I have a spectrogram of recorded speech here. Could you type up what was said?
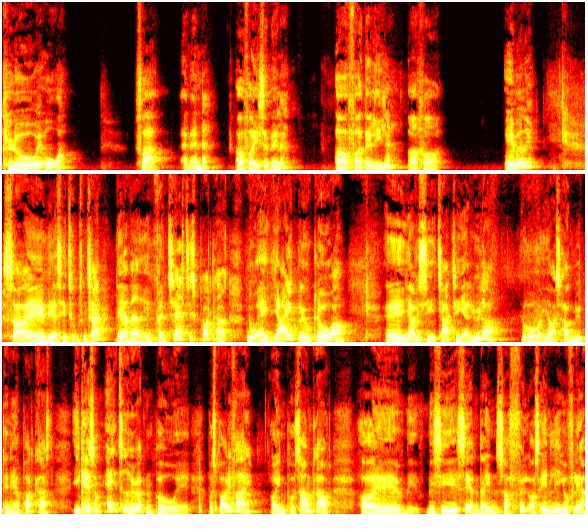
kloge ord fra Amanda, og fra Isabella, og fra Dalila, og fra Emily, så øh, vil jeg sige tusind tak. Det har været en fantastisk podcast. Nu er jeg blevet klogere. Øh, jeg vil sige tak til jer lyttere. Jeg håber, I også har nydt den her podcast. I kan som altid høre den på, øh, på Spotify og inde på SoundCloud. Og øh, hvis I ser den derinde, så følg os endelig. Jo flere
